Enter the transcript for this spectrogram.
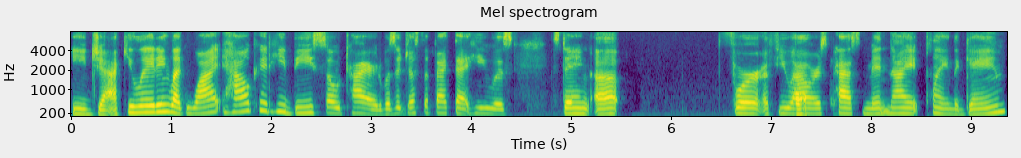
ejaculating? Like, why? How could he be so tired? Was it just the fact that he was staying up for a few hours past midnight playing the game?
